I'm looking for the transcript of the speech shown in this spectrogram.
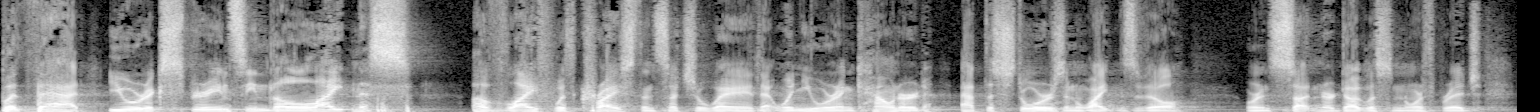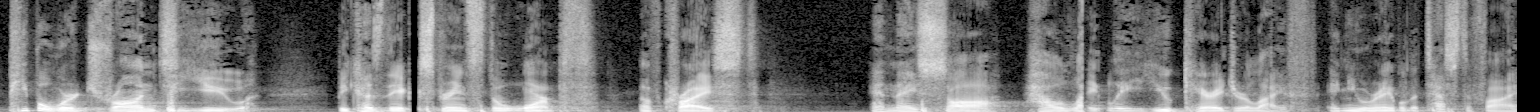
but that you were experiencing the lightness of life with Christ in such a way that when you were encountered at the stores in Whitinsville or in Sutton or Douglas and Northbridge, people were drawn to you because they experienced the warmth of Christ and they saw how lightly you carried your life and you were able to testify.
